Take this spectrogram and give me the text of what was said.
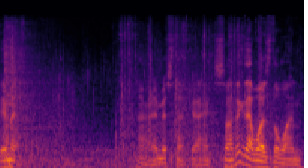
Damn it. Alright, I missed that guy. So I think that was the one.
